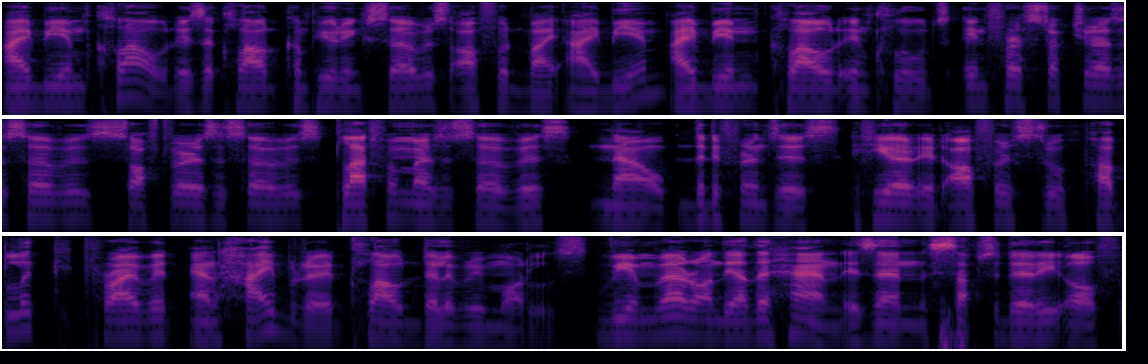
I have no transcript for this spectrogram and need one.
IBM Cloud is a cloud computing service offered by IBM. IBM Cloud includes infrastructure as a service, software as a service, platform as a service. Now, the difference is here it offers through public, private, and hybrid cloud delivery models. VMware, on the other hand, is an subsidiary of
